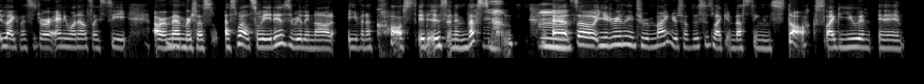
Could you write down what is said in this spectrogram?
like my sister or anyone else I see our Mm. members as as well. So it is really not even a cost; it is an investment. Mm. Uh, so you really need to remind yourself this is like investing in stocks. Like you in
